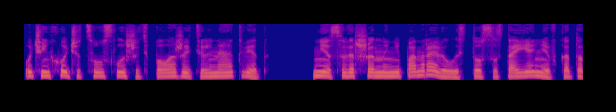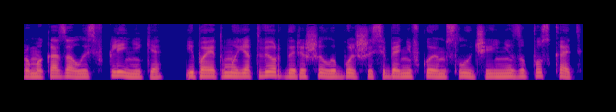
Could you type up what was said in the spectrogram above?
Очень хочется услышать положительный ответ. Мне совершенно не понравилось то состояние, в котором оказалась в клинике, и поэтому я твердо решила больше себя ни в коем случае не запускать.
